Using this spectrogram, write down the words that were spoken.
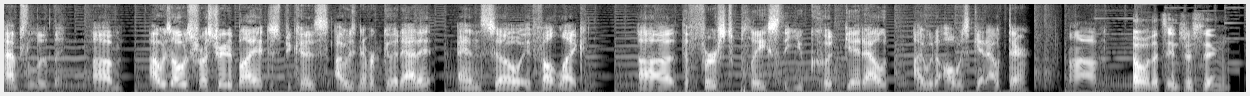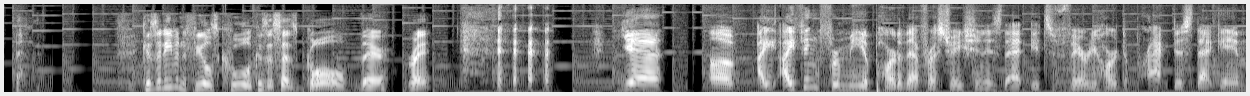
Absolutely. Um, I was always frustrated by it just because I was never good at it, and so it felt like uh, the first place that you could get out, I would always get out there. Um, Oh, that's interesting. Because it even feels cool because it says goal there, right? yeah. Uh, I, I think for me, a part of that frustration is that it's very hard to practice that game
